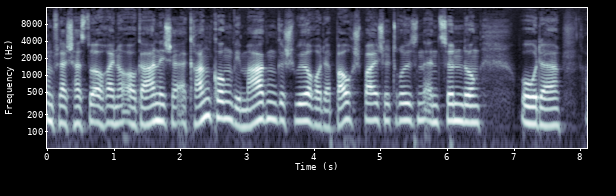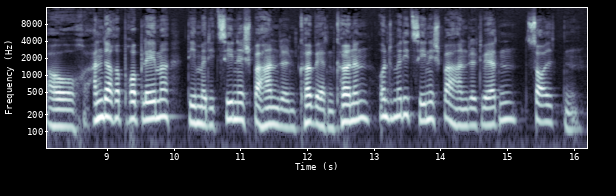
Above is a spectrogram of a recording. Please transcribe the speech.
und vielleicht hast du auch eine organische Erkrankung wie Magengeschwüre oder Bauchspeicheldrüsenentzündung oder auch andere Probleme, die medizinisch behandeln werden können und medizinisch behandelt werden sollten.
